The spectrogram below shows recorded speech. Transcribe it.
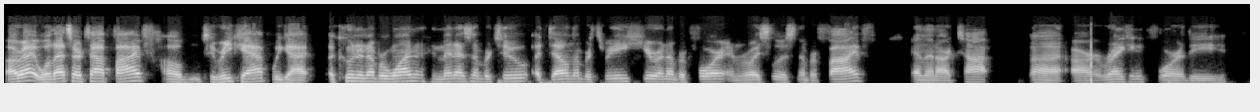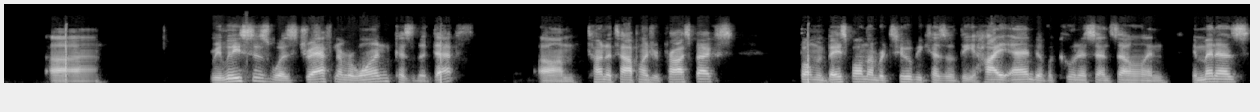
All right, well, that's our top five. Oh, to recap, we got Acuna number one, Jimenez number two, Adell number three, Hiura number four, and Royce Lewis number five. And then our top, uh, our ranking for the uh, releases was draft number one because of the depth, um, ton of top 100 prospects. Bowman Baseball number two because of the high end of Acuna, Senzel, and Jimenez.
